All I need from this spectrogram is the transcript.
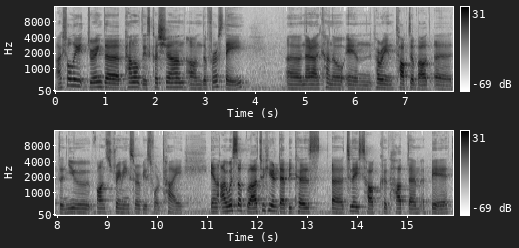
Actually, during the panel discussion on the first day, uh, Nara Kano and Perrin talked about uh, the new font streaming service for Thai. And I was so glad to hear that because uh, today's talk could help them a bit,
